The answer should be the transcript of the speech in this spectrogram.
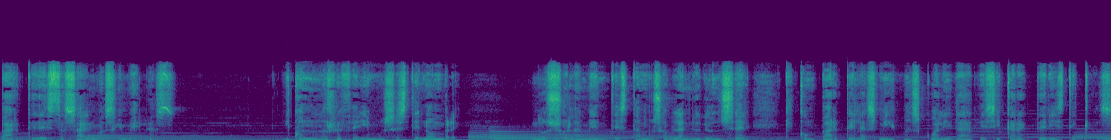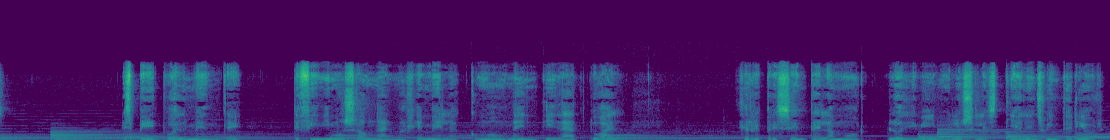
parte de estas almas gemelas. Y cuando nos referimos a este nombre, no solamente estamos hablando de un ser que comparte las mismas cualidades y características. Espiritualmente, definimos a un alma gemela como una entidad dual que representa el amor, lo divino y lo celestial en su interior,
